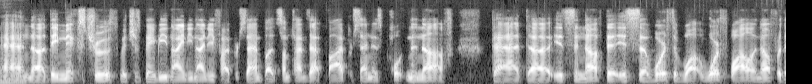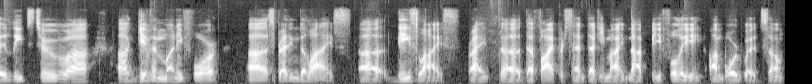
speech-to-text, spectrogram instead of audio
and uh, they mix truth which is maybe 90 95% but sometimes that 5% is potent enough that uh, it's enough that it's uh, worth worthwhile enough where they leads to uh, uh, give him money for uh, spreading the lies uh, these lies right uh, that 5% that he might not be fully on board with so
